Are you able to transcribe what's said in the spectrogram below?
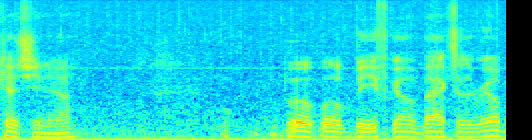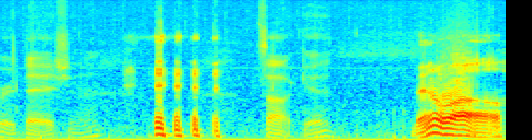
Because, you know, little, little beef going back to the railbird days, you know. It's all good. Been a while.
